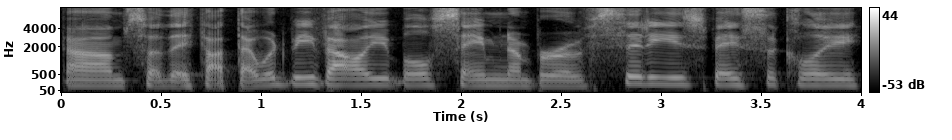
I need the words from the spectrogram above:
Um, so they thought that would be valuable. Same number of cities, basically.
